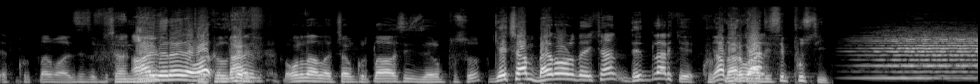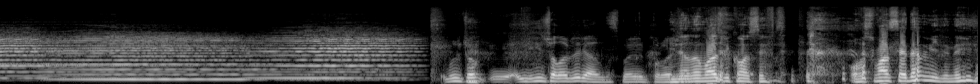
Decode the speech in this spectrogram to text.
Ya, Kurtlar Vadisi. Sen ne aynen öyle var. Ben herif. onu da anlatacağım. Kurtlar Vadisi izliyorum pusu. Geçen ben oradayken dediler ki Kurtlar ya Vadisi Pussy. Bu çok ilginç olabilir yalnız böyle bir proje. İnanılmaz bir konsept. Osman Seden miydi neydi?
